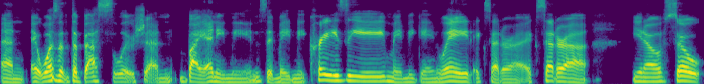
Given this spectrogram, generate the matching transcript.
and it wasn't the best solution by any means it made me crazy made me gain weight et cetera et cetera you know so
